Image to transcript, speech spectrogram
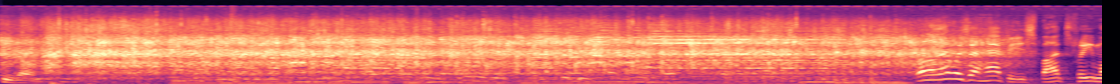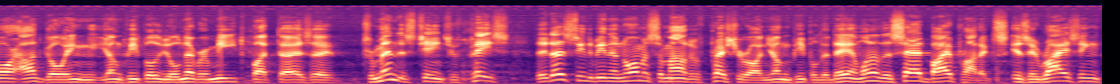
too very much. Was a happy spot. Three more outgoing young people you'll never meet, but uh, as a tremendous change of pace, there does seem to be an enormous amount of pressure on young people today, and one of the sad byproducts is a rising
